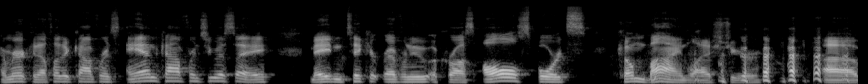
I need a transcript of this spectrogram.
American Athletic Conference and Conference USA made in ticket revenue across all sports combined last year, uh,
